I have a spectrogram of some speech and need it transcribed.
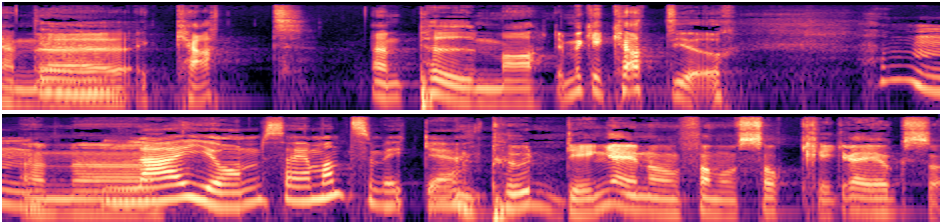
En Det- eh, katt, en puma, det är mycket kattdjur. Hmm. En, eh, Lejon säger man inte så mycket. en pudding är någon form av sockrig grej också.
